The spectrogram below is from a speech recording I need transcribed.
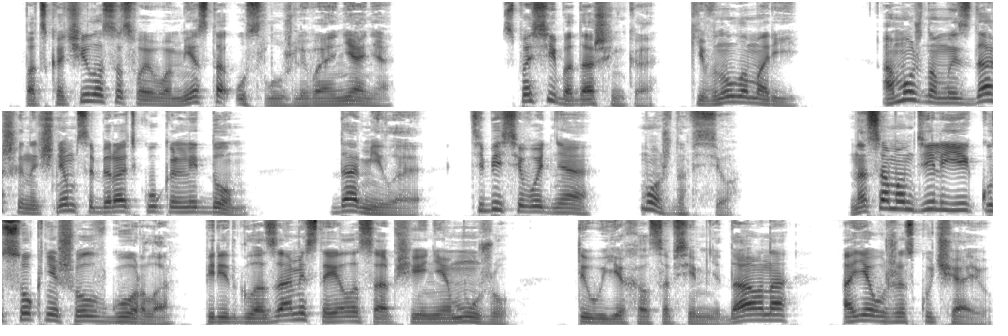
– подскочила со своего места услужливая няня. «Спасибо, Дашенька», – кивнула Мари. «А можно мы с Дашей начнем собирать кукольный дом?» «Да, милая, Тебе сегодня можно все». На самом деле ей кусок не шел в горло. Перед глазами стояло сообщение мужу. «Ты уехал совсем недавно, а я уже скучаю».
